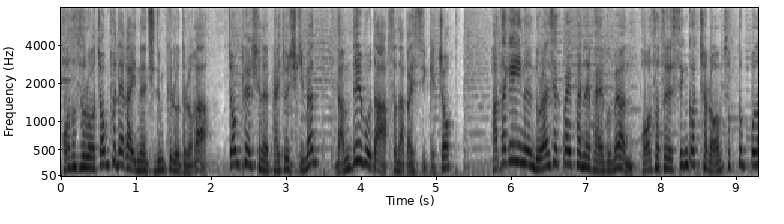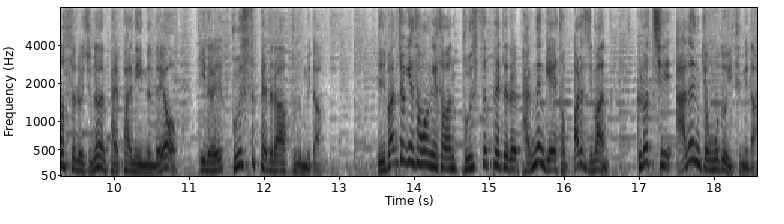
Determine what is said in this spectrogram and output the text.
버섯으로 점프대가 있는 지름길로 들어가 점프 액션을 발동시키면 남들보다 앞서 나갈 수 있겠죠? 바닥에 있는 노란색 발판을 밟으면 버섯을 쓴 것처럼 속도 보너스를 주는 발판이 있는데요. 이를 부스트 패드라 부릅니다. 일반적인 상황에선 부스트 패드를 밟는 게 더 빠르지만 그렇지 않은 경우도 있습니다.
